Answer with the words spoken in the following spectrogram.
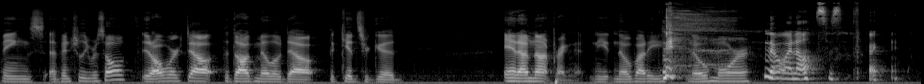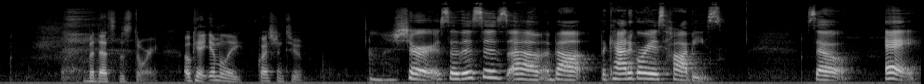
things eventually resolved. It all worked out. The dog mellowed out. The kids are good. And I'm not pregnant. Ne- Nobody, no more. no one else is pregnant. But that's the story. Okay, Emily, question two. Sure. So this is um, about the category is hobbies. So, A,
